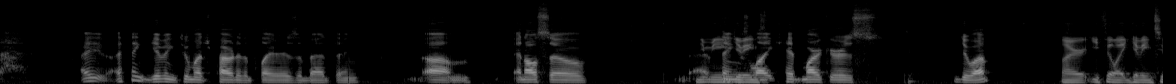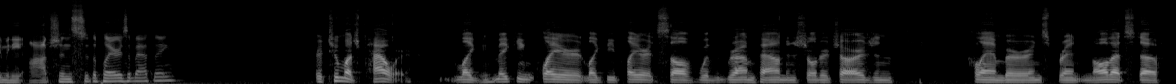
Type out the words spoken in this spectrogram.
I I think giving too much power to the player is a bad thing, um, and also You uh, mean things giving- like hit markers do up. Or you feel like giving too many options to the player is a bad thing? or too much power. Like Mhm. making player like the player itself with ground pound and shoulder charge and clamber and sprint and all that stuff.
